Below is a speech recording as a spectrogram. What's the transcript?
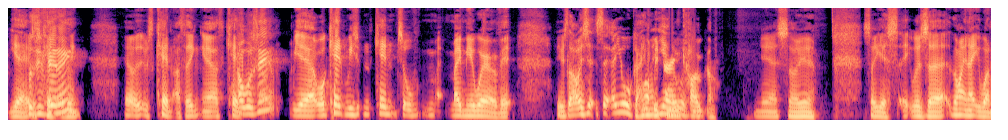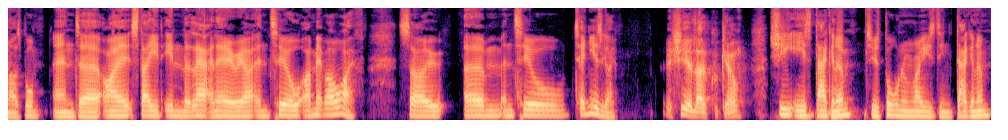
yeah it Was was, it Kent, Vinny? Think. Yeah, it was Kent, I think. Yeah, Kent. Oh, was it? Yeah, well, Kent, we, Kent sort of made me aware of it. He was like, "Oh, is it, is it your game?" Might yeah, it Dan was. Coker. Yeah, so yeah, so yes, it was uh, 1981. I was born, and uh, I stayed in the Loughton area until I met my wife. So um, until ten years ago, Is she a local girl? she is Dagenham. She was born and raised in Dagenham,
